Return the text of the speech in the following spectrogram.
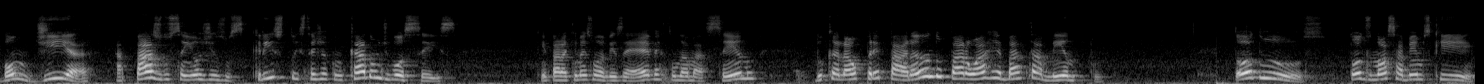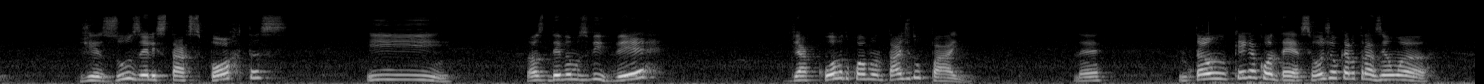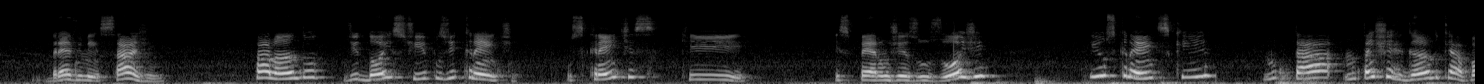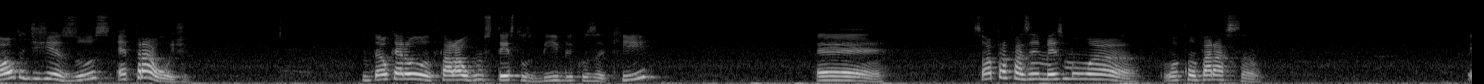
Bom dia, a paz do Senhor Jesus Cristo esteja com cada um de vocês. Quem fala aqui mais uma vez é Everton Damasceno, do canal Preparando para o Arrebatamento. Todos, todos nós sabemos que Jesus ele está às portas e nós devemos viver de acordo com a vontade do Pai, né? Então, o que que acontece? Hoje eu quero trazer uma breve mensagem falando de dois tipos de crente. Os crentes que esperam Jesus hoje e os crentes que não está não tá enxergando que a volta de Jesus é para hoje. Então eu quero falar alguns textos bíblicos aqui, é, só para fazer mesmo uma, uma comparação.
